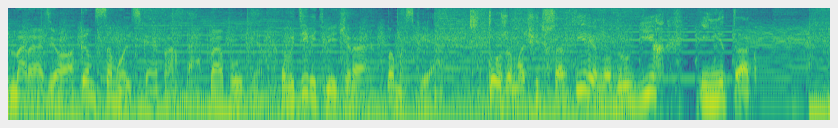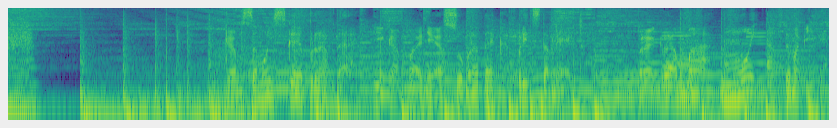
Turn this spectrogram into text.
На радио «Комсомольская правда». По будням в 9 вечера по Москве. Тоже мочить в сортире, но других и не так. «Комсомольская правда» и компания «Супротек» представляют. Программа «Мой автомобиль».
